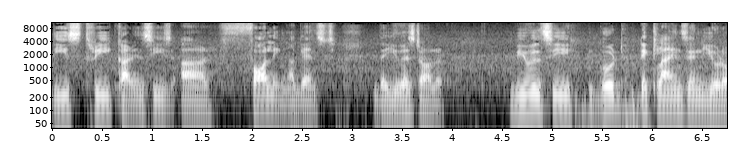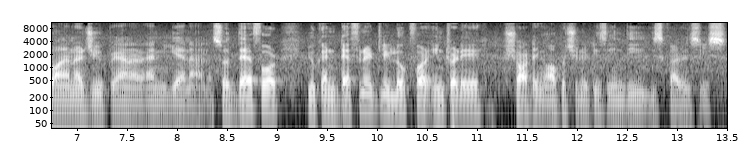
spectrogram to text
these three currencies are falling against the US dollar we will see good declines in euro INR, GBP INR and yen INR. So therefore you can definitely look for intraday shorting opportunities in these currencies.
